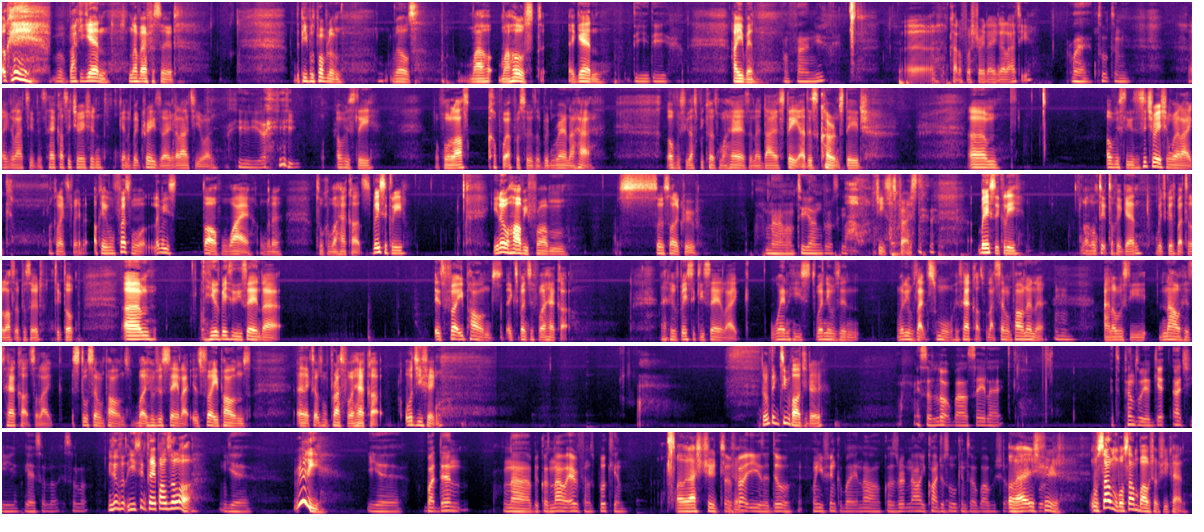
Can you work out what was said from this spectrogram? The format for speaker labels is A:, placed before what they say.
A: Okay, we're back again. Another episode. The People's Problem. Wells, my my host again.
B: D D.
A: How you been?
B: I'm fine. You?
A: Uh, kind of frustrated. I ain't gonna lie to you.
B: Why? Talk to me.
A: I ain't gonna lie to you. This haircut situation getting a bit crazy. I ain't gonna lie to you, man.
B: Yeah.
A: Obviously, for the last couple episodes, I've been wearing a hat. Obviously, that's because my hair is in a dire state at this current stage. Um, obviously, it's a situation where, like, how can I explain it? Okay, well, first of all, let me start off why I'm gonna talk about haircuts. Basically, you know Harvey from So Solid Crew.
B: no, I'm too young, bro.
A: Jesus Christ. Basically, on TikTok again, which goes back to the last episode, TikTok. Um, he was basically saying that it's thirty pounds expensive for a haircut, and he was basically saying like when he's when he was in when he was like small, his haircuts were like seven pound in there,
B: Mm-hmm.
A: and obviously now his haircuts are like still seven pounds, but he was just saying like it's thirty pounds an acceptable price for a haircut. What do you think? Don't think too hard, you know.
B: It's a lot, but I'll say like it depends what you get. Actually, yeah, it's a lot. It's a lot.
A: You think you think thirty pounds is a lot?
B: Yeah,
A: Really?
B: yeah. But then, nah, because now everything's booking.
A: Oh, that's true.
B: So
A: fair.
B: thirty is a deal when you think about it now. Because right now you can't just walk into a barber shop.
A: Oh, that is
B: But-
A: true. Well, some well some barbershops you can.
